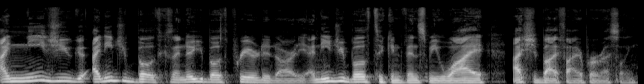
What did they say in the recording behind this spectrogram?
I need you. I need you both because I know you both pre-ordered it already. I need you both to convince me why I should buy Fire Pro Wrestling,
